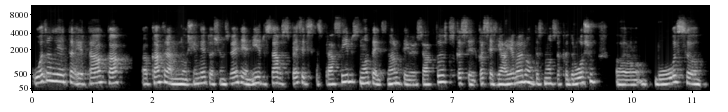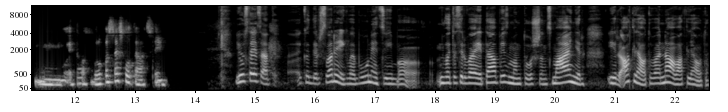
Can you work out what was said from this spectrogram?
Otra lieta ir tā, ka Katram no šiem lietošanas veidiem ir savas specifiskas prasības, noteikts normatīvajos aktos, kas ir, kas ir jāievēro un kas nosaka drošu uh, būves uh, grupas eksploatāciju. Jūs teicāt, ka ir svarīgi, vai būvniecība vai tas ir vai telpu izmantošanas maiņa ir, ir atļauta vai nav atļauta.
